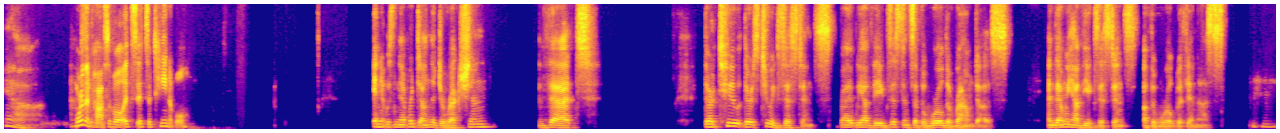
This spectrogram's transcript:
Yeah. Absolutely. More than possible. It's it's attainable. And it was never done the direction that there are two there's two existence, right? We have the existence of the world around us and then we have the existence of the world within us. Mm-hmm.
